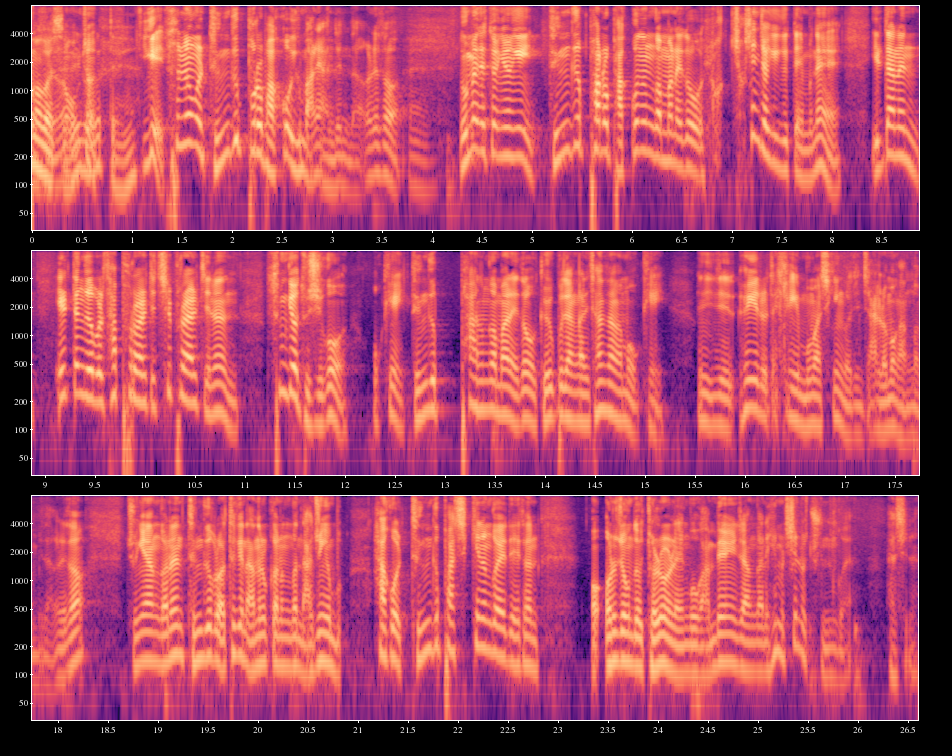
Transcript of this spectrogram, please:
먹었어요. 엄청 그때. 이게 수능을 등급부로 바꿔 이거 말이 안 된다. 그래서 네. 노무현 대통령이 등급화로 바꾸는 것만 해도 혁, 혁신적이기 때문에 일단은 1등급을 4% 할지 7% 할지는 숨겨 두시고 오케이 등급하는 것만 해도 교육부 장관이 찬성하면 오케이. 이제 회의를 되게 무마시킨 거지 잘 넘어간 겁니다. 그래서 중요한 거는 등급을 어떻게 나눌 거는 건 나중에 무- 하고 등급화 시키는 거에 대해서는 어, 어느 정도 결론을 낸 거고 안병희 장관의 힘을 실어 주는 거야 사실은.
